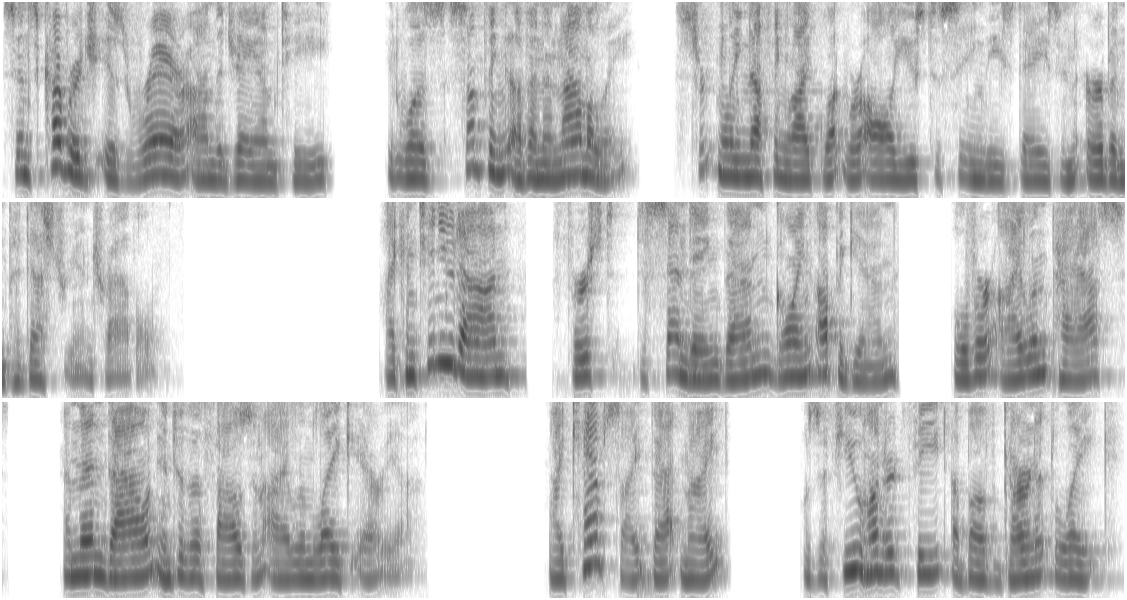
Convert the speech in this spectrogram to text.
Since coverage is rare on the JMT, it was something of an anomaly, certainly nothing like what we're all used to seeing these days in urban pedestrian travel. I continued on, first descending, then going up again, over Island Pass, and then down into the Thousand Island Lake area. My campsite that night was a few hundred feet above Garnet Lake.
